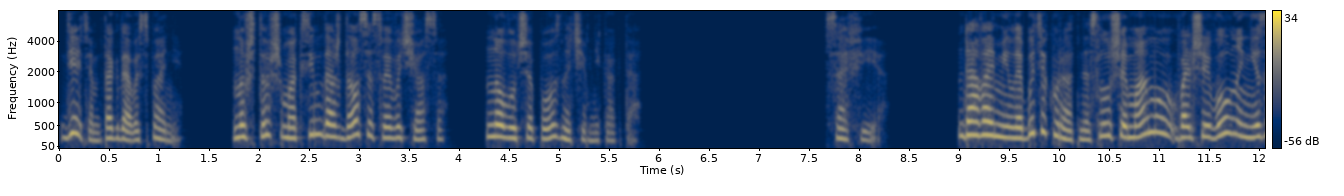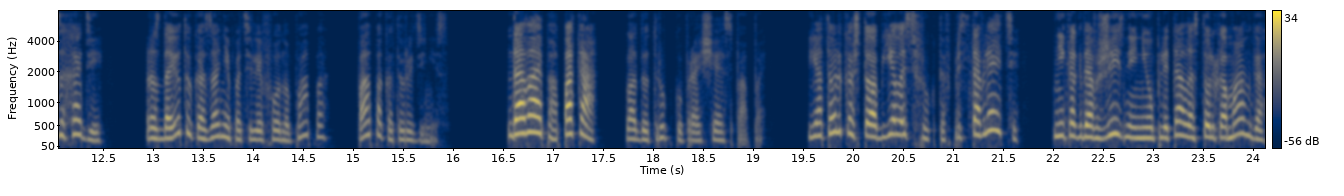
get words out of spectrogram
детям тогда в Испании. Ну что ж, Максим дождался своего часа, но лучше поздно, чем никогда. София. «Давай, милая, будь аккуратна. Слушай маму, в большие волны не заходи». Раздает указания по телефону папа, папа, который Денис. «Давай, пап, пока!» Кладу трубку, прощаясь с папой. «Я только что объелась фруктов, представляете? Никогда в жизни не уплетала столько манго,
